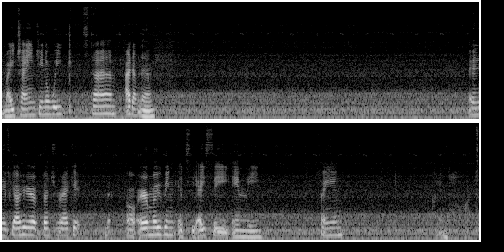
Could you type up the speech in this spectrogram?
May change in a week time. I don't know. And if y'all hear a bunch of racket or air moving, it's the AC and the fan. I am hot.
